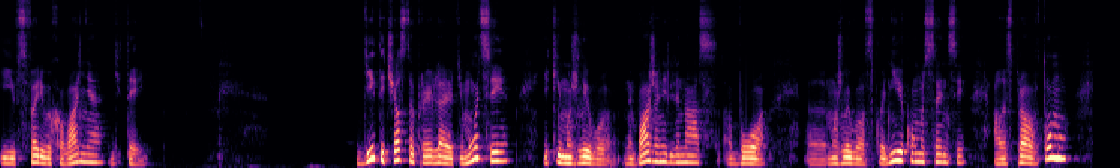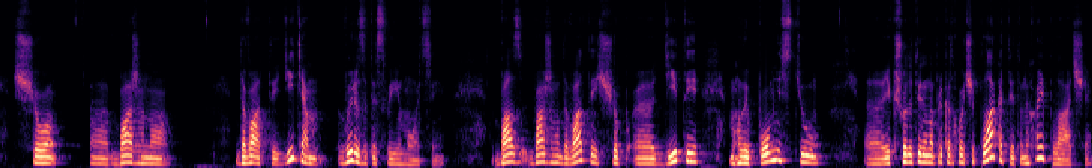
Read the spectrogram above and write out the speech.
і в сфері виховання дітей. Діти часто проявляють емоції, які, можливо, небажані для нас, або, е, можливо, складні в якомусь сенсі. Але справа в тому, що е, бажано давати дітям виразити свої емоції. Бажано давати, щоб е, діти могли повністю. е, Якщо дитина, наприклад, хоче плакати, то нехай плаче.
